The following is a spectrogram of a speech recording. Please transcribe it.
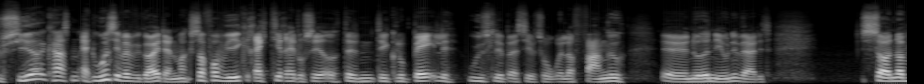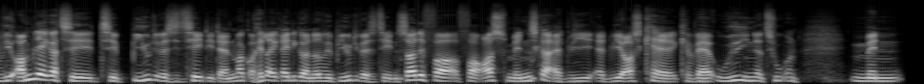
Du siger, Carsten, at uanset hvad vi gør i Danmark, så får vi ikke rigtig reduceret den, det globale udslip af CO2, eller fanget øh, noget nævneværdigt. Så når vi omlægger til, til biodiversitet i Danmark, og heller ikke rigtig gør noget ved biodiversiteten, så er det for, for os mennesker, at vi, at vi også kan, kan være ude i naturen. Men,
